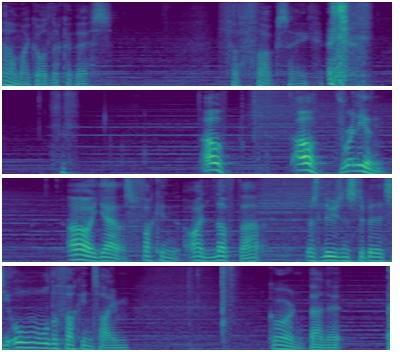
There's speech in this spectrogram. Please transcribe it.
Oh my god, look at this. For fuck's sake. oh! Oh, brilliant! Oh yeah, that's fucking... I love that. Just losing stability all the fucking time. Gordon Bennett.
